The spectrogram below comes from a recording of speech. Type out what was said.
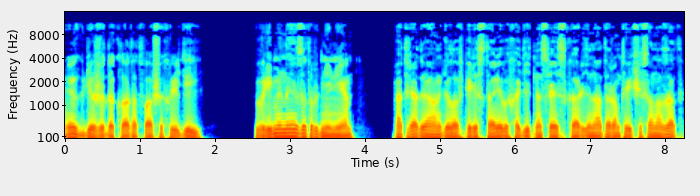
И где же доклад от ваших людей? Временные затруднения. Отряды ангелов перестали выходить на связь с координатором три часа назад.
